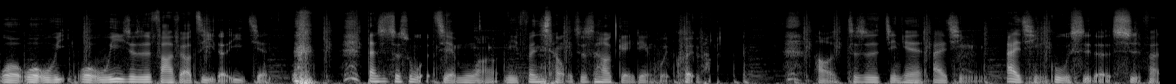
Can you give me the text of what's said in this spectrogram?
我我无意我无意就是发表自己的意见，但是这是我的节目啊，你分享我就是要给点回馈吧。好，这是今天爱情爱情故事的示范。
